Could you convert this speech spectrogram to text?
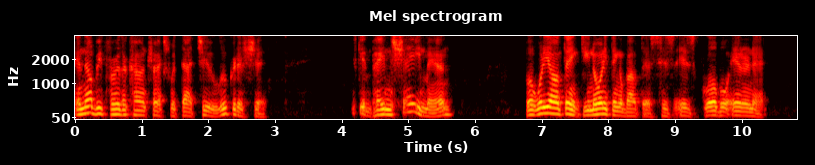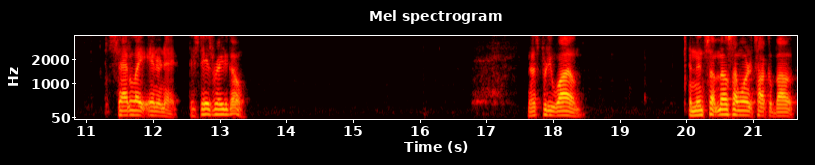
And there'll be further contracts with that too. Lucrative shit. He's getting paid in the shade, man. But what do y'all think? Do you know anything about this? His his global internet, satellite internet. This day is ready to go. That's pretty wild. And then something else I wanted to talk about,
